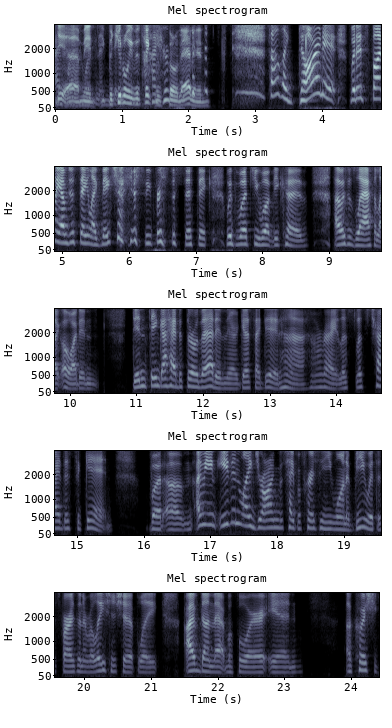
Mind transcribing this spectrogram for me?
I yeah, I mean, work in a but you don't even think to throw that in. so i was like darn it. But it's funny i'm just saying like make sure you're super specific with what you want because i was just laughing like oh i didn't didn't think i had to throw that in there. Guess i did huh? All right let's let's try this again but um i mean even like drawing the type of person you want to be with as far as in a relationship like i've done that before and of course you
